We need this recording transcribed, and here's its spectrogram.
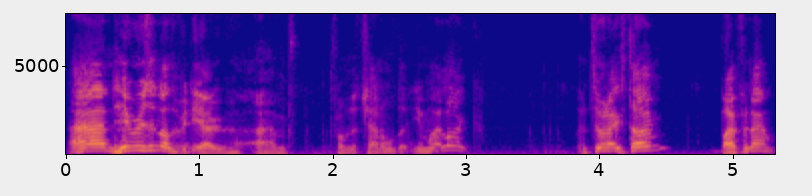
And here is another video um, from the channel that you might like. Until next time, bye for now.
